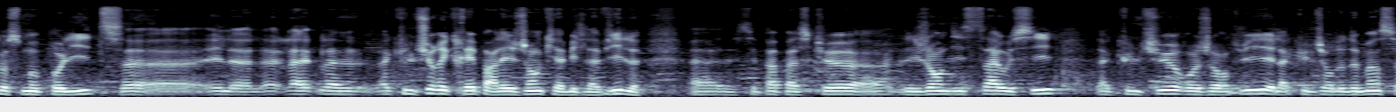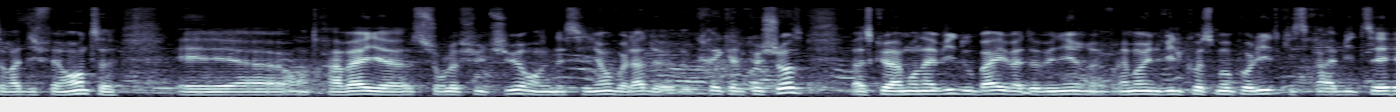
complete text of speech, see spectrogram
cosmopolite euh, et la, culture est créée par les gens qui habitent la ville. Euh, c'est pas parce que les gens disent ça aussi. La culture aujourd'hui et la culture de demain sera différente. Et on travaille sur le futur en essayant voilà, de, de créer quelque chose. Parce qu'à mon avis, Dubaï va devenir vraiment une ville cosmopolite qui sera habitée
